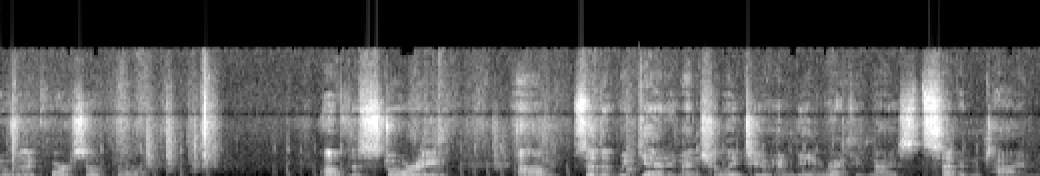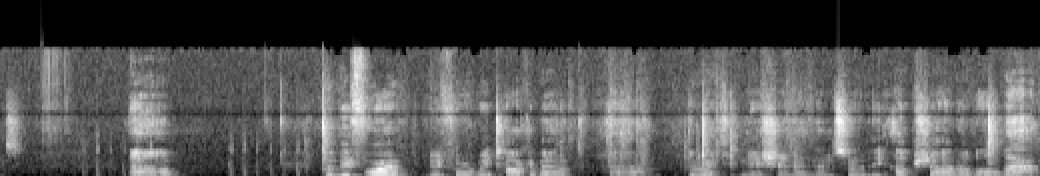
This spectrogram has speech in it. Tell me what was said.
over the course of the of the story, um, so that we get eventually to him being recognized seven times. Um, but before I, before we talk about um, the recognition and then sort of the upshot of all that,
